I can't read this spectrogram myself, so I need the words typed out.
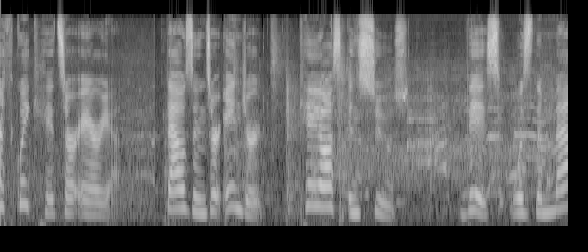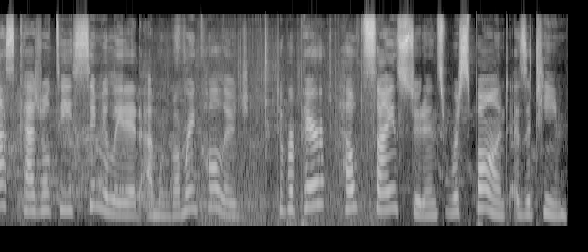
earthquake hits our area. Thousands are injured. Chaos ensues. This was the mass casualty simulated at Montgomery College to prepare health science students respond as a team,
